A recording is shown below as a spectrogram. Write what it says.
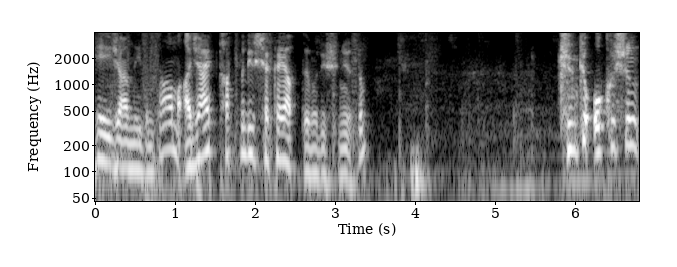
heyecanlıydım tamam mı? Acayip tatlı bir şaka yaptığımı düşünüyordum. Çünkü o kuşun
